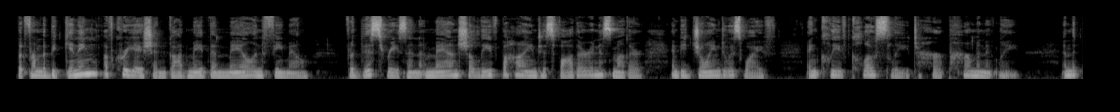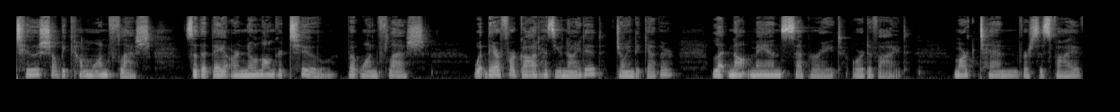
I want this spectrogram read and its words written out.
But from the beginning of creation, God made them male and female. For this reason, a man shall leave behind his father and his mother and be joined to his wife and cleave closely to her permanently. And the two shall become one flesh, so that they are no longer two, but one flesh. What therefore God has united, joined together, let not man separate or divide. Mark 10, verses 5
